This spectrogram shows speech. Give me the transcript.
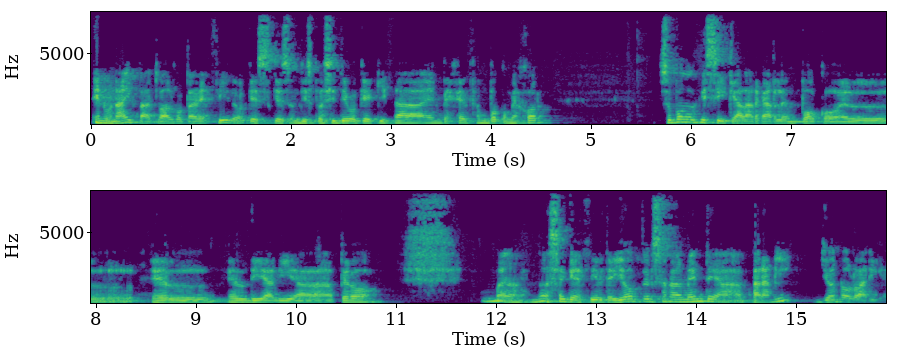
en un iPad o algo parecido, que es, que es un dispositivo que quizá envejece un poco mejor. Supongo que sí, que alargarle un poco el, el, día a día, pero bueno, no sé qué decirte. Yo personalmente, para mí, yo no lo haría.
